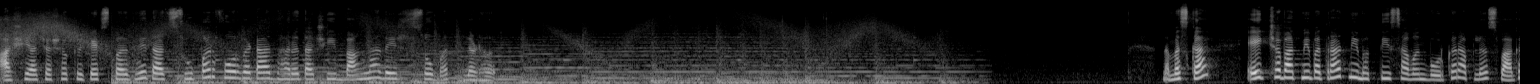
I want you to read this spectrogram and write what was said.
आशिया चषक क्रिकेट स्पर्धेत आज सुपर फोर गटात भारताची बांगलादेशसोबत लढत. नमस्कार. एकच्या बातमीपत्रात मी भक्ती सावंत बोरकर आपलं स्वागत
